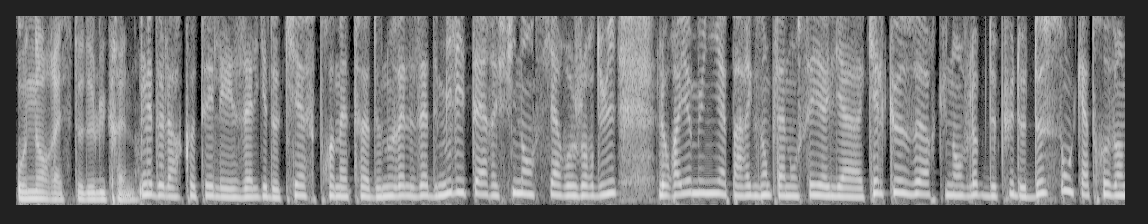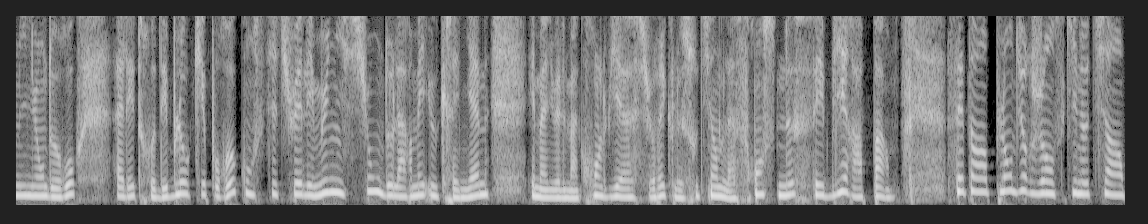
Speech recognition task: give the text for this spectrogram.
au nord-est de l'Ukraine. Et de leur côté, les alliés de Kiev promettent de nouvelles aides militaires et financières aujourd'hui. Le Royaume-Uni a par exemple annoncé il y a quelques heures qu'une enveloppe de plus de 280 millions d'euros allait être débloquée pour reconstituer les munitions de l'armée ukrainienne. Emmanuel Macron lui a assuré que le soutien de la France ne faiblira pas. C'est un plan d'urgence qui ne tient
